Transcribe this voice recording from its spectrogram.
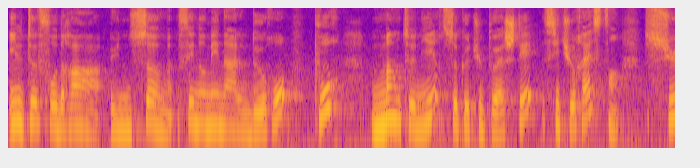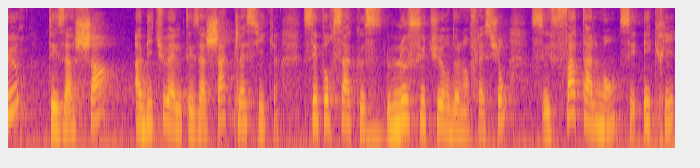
il te faudra une somme phénoménale d'euros pour maintenir ce que tu peux acheter si tu restes sur tes achats habituels, tes achats classiques. C'est pour ça que le futur de l'inflation, c'est fatalement, c'est écrit.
